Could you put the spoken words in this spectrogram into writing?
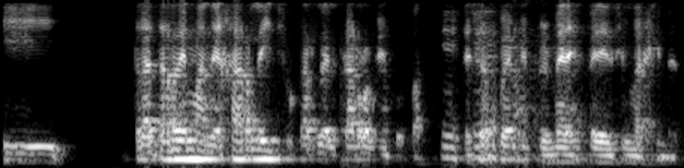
y tratar de manejarle y chocarle el carro a mi papá. Esa fue mi primera experiencia, imagínate.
